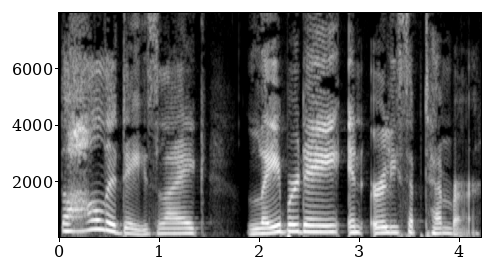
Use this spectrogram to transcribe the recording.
the holidays like Labor Day in early September.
